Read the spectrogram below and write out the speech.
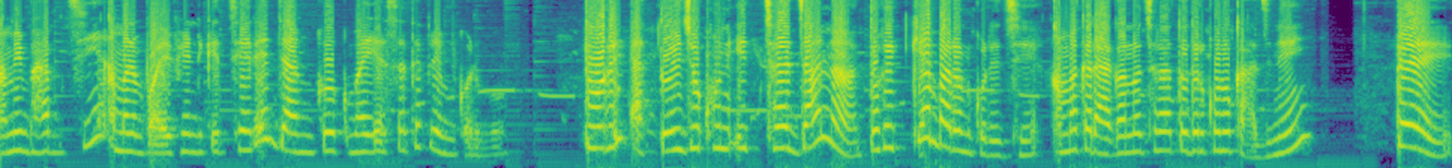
আমি ভাবছি আমার বয়ফ্রেন্ডকে ছেড়ে জাংকুক ভাইয়ার সাথে প্রেম করব। তোর এতই যখন ইচ্ছা জানা তোকে কে বারণ করেছে? আমাকে রাগানো ছাড়া তোদের কোনো কাজ নেই? তে,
